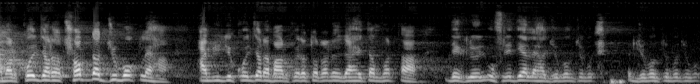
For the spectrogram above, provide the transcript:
আমার কলজারা সবটা যুবক লেহা আমি যদি কলজারা বার করে তোরা দেখাইতাম পারতা দেখল উফরে দিয়া লেহা যুবক যুবক যুবক যুবক যুবক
